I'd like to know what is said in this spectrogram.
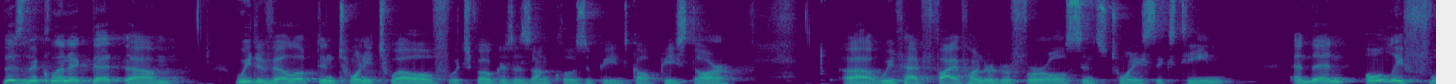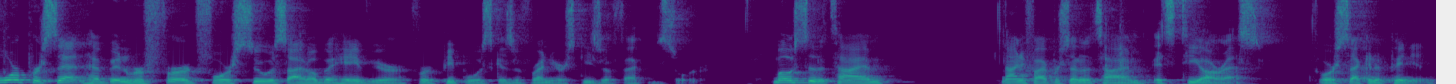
This is the clinic that um, we developed in 2012, which focuses on clozapine. It's called P-STAR. Uh, we've had 500 referrals since 2016. And then only 4% have been referred for suicidal behavior for people with schizophrenia or schizoaffective disorder. Most of the time, 95% of the time, it's TRS or second opinion.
